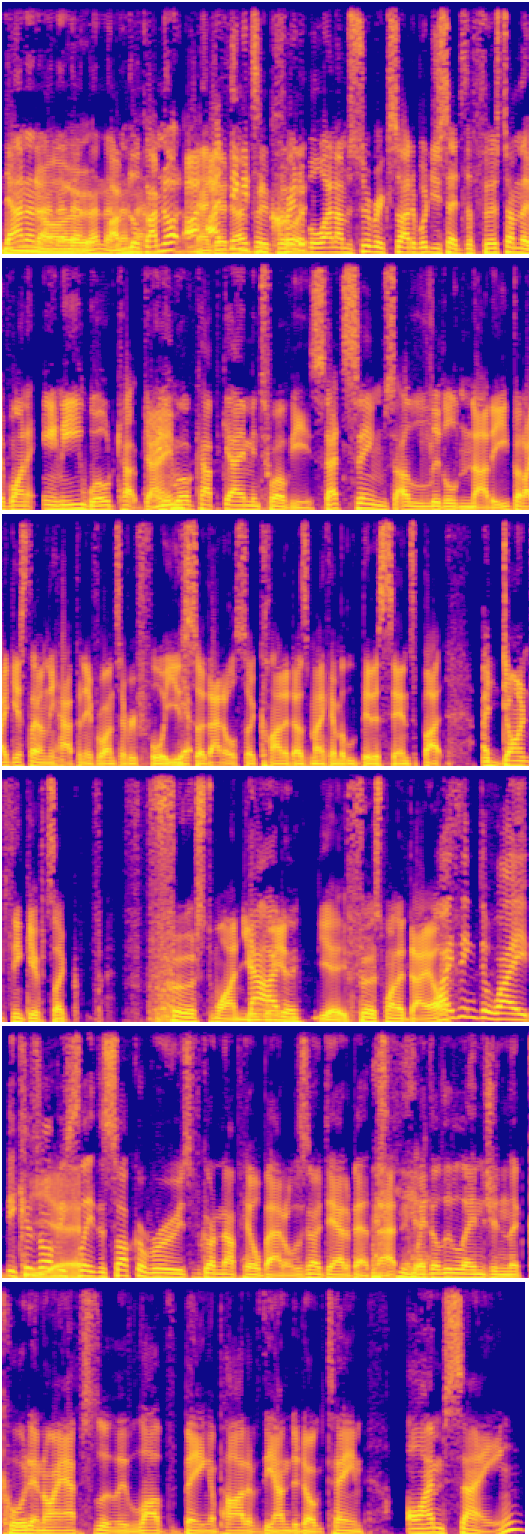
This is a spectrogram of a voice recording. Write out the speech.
No, no, no, no, no, no, no, I'm, no, look. I'm not. I, No, I don't- think it's poo-poo incredible, and I'm super excited. What did you say? It's the first time they've won any World Cup game. Any World Cup game in twelve years. That seems a little nutty, but I guess they only happen every once every four years, Yep. so that also kind of does make a little bit of sense. But I don't think if it's like f- first one you No, I win, do. yeah, first one a day off. I think the way because Yeah. obviously the Socceroos have got an uphill battle. There's no doubt about that. We're the little engine that could, and I absolutely love being a part of the underdog team. I'm saying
